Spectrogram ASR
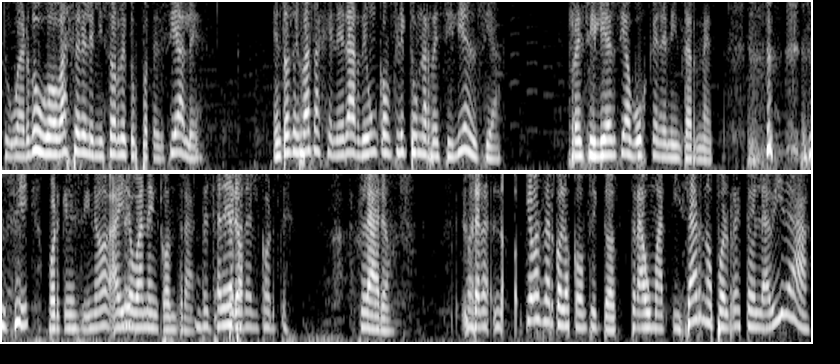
tu verdugo va a ser el emisor de tus potenciales. Entonces vas a generar de un conflicto una resiliencia. Resiliencia busquen en internet. sí, porque si no, ahí De- lo van a encontrar. De tarea Pero- para el corte. Claro. Bueno. Tra- no, ¿Qué va a hacer con los conflictos? ¿Traumatizarnos por el resto de la vida?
